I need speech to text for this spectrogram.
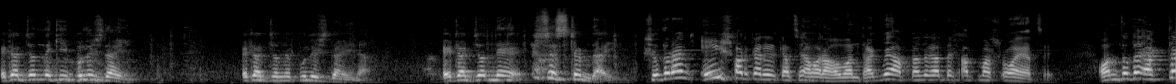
এটার জন্য কি পুলিশ দায়ী? এটার জন্য পুলিশ দায়ী না। এটার জন্য সিস্টেম দায়ী। সুতরাং এই সরকারের কাছে আমার আহ্বান থাকবে, আপনাদের হাতে সাত মাস সময় আছে। অন্তত একটা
